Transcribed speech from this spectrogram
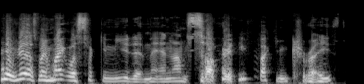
realized my mic was fucking muted, man. I'm sorry. fucking Christ.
